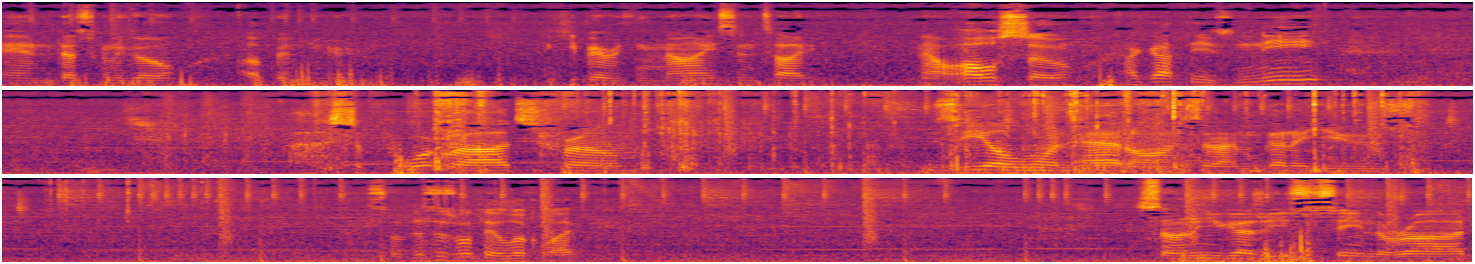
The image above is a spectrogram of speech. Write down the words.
And that's going to go up in here and keep everything nice and tight. Now also, I got these neat support rods from ZL1 add-ons that I'm gonna use. So this is what they look like. So I know you guys are used to seeing the rod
